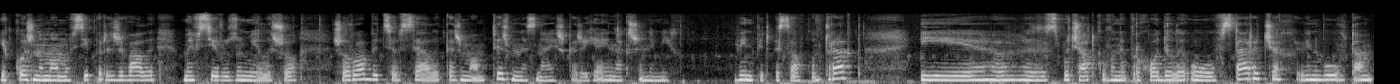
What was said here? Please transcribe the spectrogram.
як кожна мама, всі переживали, ми всі розуміли, що, що робиться все, але каже, мам, ти ж мене знаєш, каже, я інакше не міг. Він підписав контракт, і е, спочатку вони проходили у Старичах, він був там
